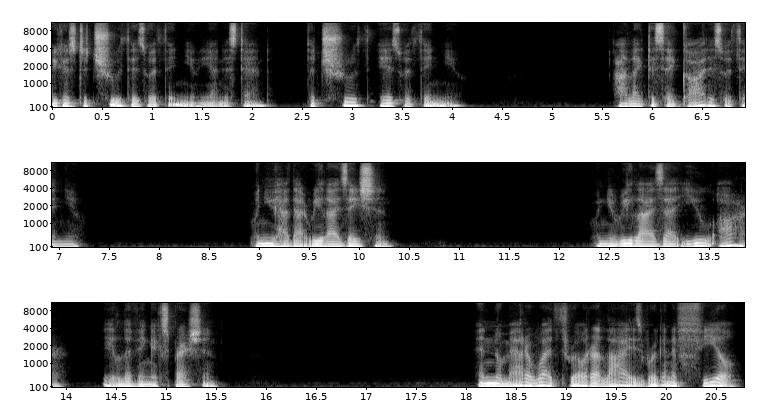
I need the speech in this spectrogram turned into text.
Because the truth is within you, you understand? The truth is within you. I like to say God is within you. When you have that realization, when you realize that you are a living expression. And no matter what, throughout our lives, we're going to feel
